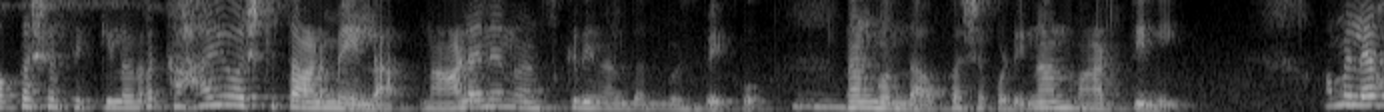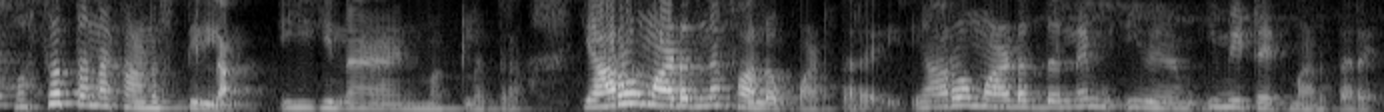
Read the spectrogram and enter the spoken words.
ಅವಕಾಶ ಸಿಕ್ಕಿಲ್ಲ ಅಂದರೆ ಕಾಯೋ ಅಷ್ಟು ತಾಳ್ಮೆ ಇಲ್ಲ. ನಾಳೆನೇ ನಾನು ಸ್ಕ್ರೀನಲ್ಲಿ ಬಂದುಬಿಡ್ಬೇಕು. ನನಗೊಂದು ಅವಕಾಶ ಕೊಡಿ ನಾನು ಮಾಡ್ತೀನಿ. ಆಮೇಲೆ ಹೊಸತನ ಕಾಣಿಸ್ತಿಲ್ಲ ಈಗಿನ ಹೆಣ್ಮಕ್ಳ ಹತ್ರ. ಯಾರೋ ಮಾಡೋದನ್ನ ಫಾಲೋ ಅಪ್ ಮಾಡ್ತಾರೆ. ಯಾರೋ ಮಾಡೋದನ್ನೇ ಇಮಿಟೇಟ್ ಮಾಡ್ತಾರೆ.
